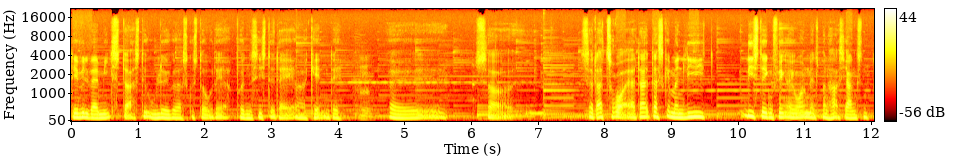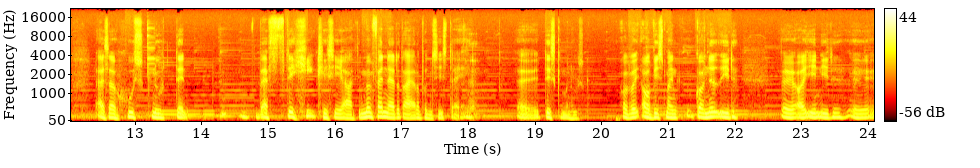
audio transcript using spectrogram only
det ville være min største ulykke at skulle stå der på den sidste dag og erkende det. Mm. Øh, så, så der tror jeg, der, der skal man lige, lige stikke en finger i jorden, mens man har chancen. Altså husk nu den, hvad, det er helt klichéagtigt, men fanden er det, der er der på den sidste dag? Ja. Øh, det skal man huske. Og, og hvis man går ned i det, øh, og ind i det øh,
